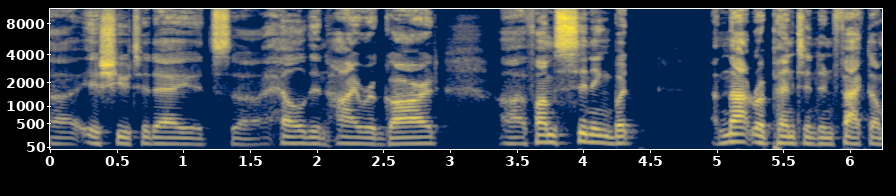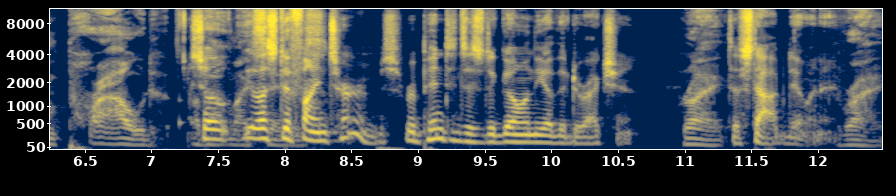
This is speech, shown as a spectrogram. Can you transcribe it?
uh, issue today. It's uh, held in high regard. Uh, if I'm sinning, but I'm not repentant, in fact, I'm proud. so about my let's sins. define terms. Repentance is to go in the other direction, Right, to stop doing it. right.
